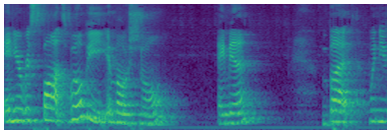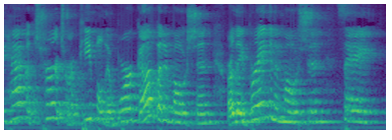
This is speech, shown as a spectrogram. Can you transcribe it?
And your response will be emotional. Amen. But when you have a church or a people that work up an emotion or they bring an emotion, say,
